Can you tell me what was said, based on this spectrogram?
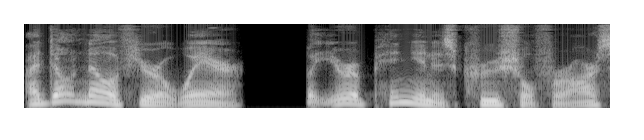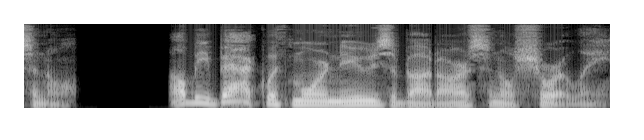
I don't know if you're aware, but your opinion is crucial for Arsenal. I'll be back with more news about Arsenal shortly.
